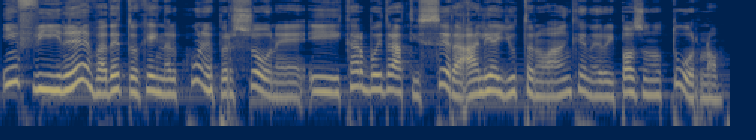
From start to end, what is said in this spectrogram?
Infine, va detto che in alcune persone i carboidrati serali aiutano anche nel riposo notturno.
